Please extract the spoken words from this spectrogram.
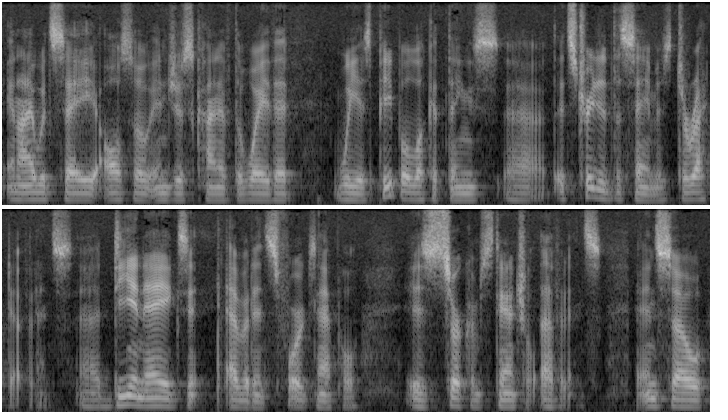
and I would say also in just kind of the way that we as people look at things, uh, it's treated the same as direct evidence. Uh, DNA ex- evidence, for example, is circumstantial evidence. And so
